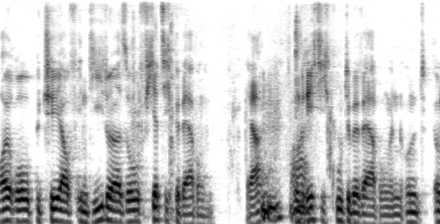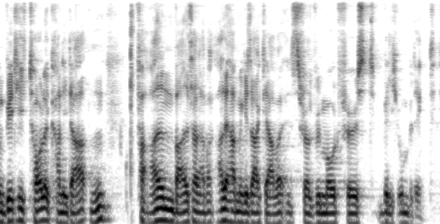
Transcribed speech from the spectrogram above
Euro Budget auf Indeed oder so, 40 Bewerbungen. Ja, mhm. und richtig gute Bewerbungen und, und wirklich tolle Kandidaten. Vor allem, weil es halt einfach alle haben mir gesagt, ja, aber ist halt Remote First will ich unbedingt.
